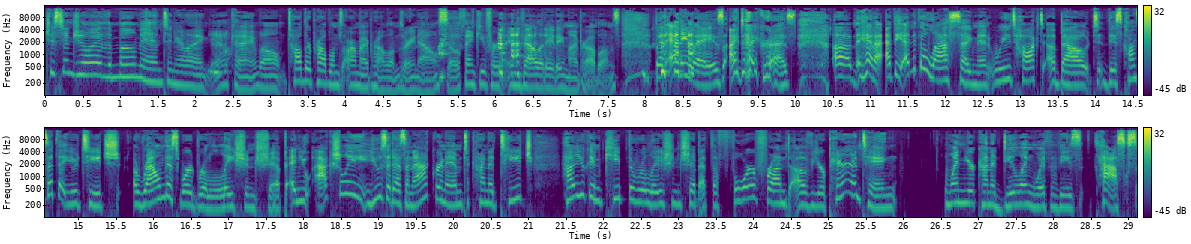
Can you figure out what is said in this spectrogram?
just enjoy the moment. And you're like, yeah. okay, well, toddler problems are my problems right now. So thank you for invalidating my problems. But, anyways, I digress. Um, Hannah, at the end of the last segment, we talked about this concept that you teach around this word relationship, and you actually use it as an acronym to kind of teach how you can keep the relationship at the forefront of your parenting when you're kind of dealing with these tasks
